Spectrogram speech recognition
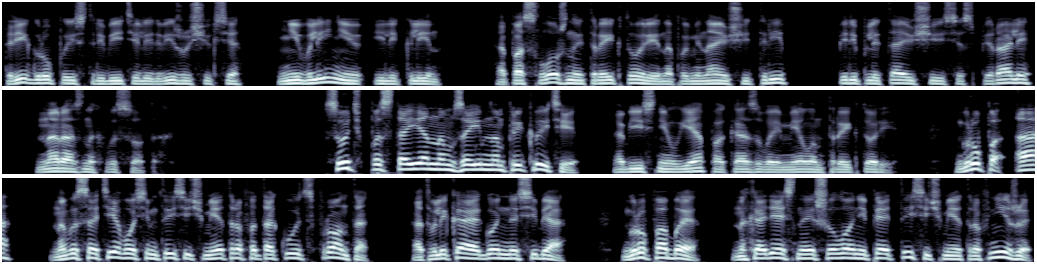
Три группы истребителей, движущихся не в линию или клин, а по сложной траектории, напоминающей три переплетающиеся спирали на разных высотах. «Суть в постоянном взаимном прикрытии», — объяснил я, показывая мелом траектории. «Группа А на высоте 8000 метров атакует с фронта, отвлекая огонь на себя. Группа Б находясь на эшелоне 5000 метров ниже,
